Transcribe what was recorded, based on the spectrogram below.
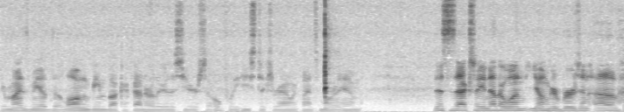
He reminds me of the long beam buck I found earlier this year, so hopefully he sticks around. We find some more of him. This is actually another one, younger version of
